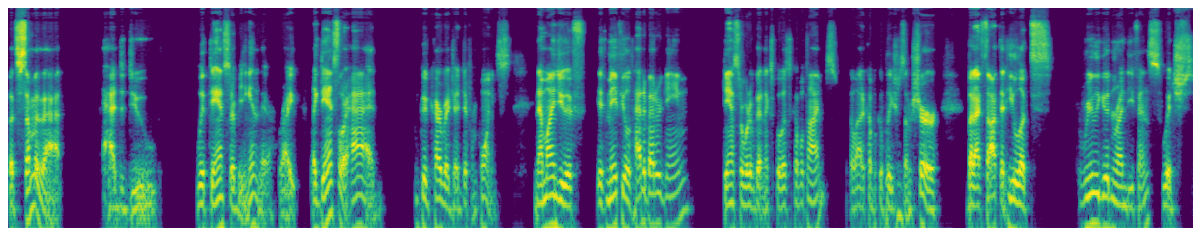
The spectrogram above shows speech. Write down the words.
But some of that had to do with Dantzler being in there, right? Like Dantzler had good coverage at different points. Now, mind you, if if Mayfield had a better game, Dantzler would have gotten exposed a couple times, allowed a couple completions, I'm sure. But I thought that he looked really good in run defense, which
